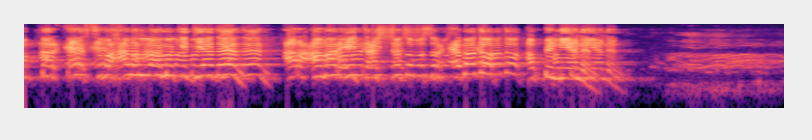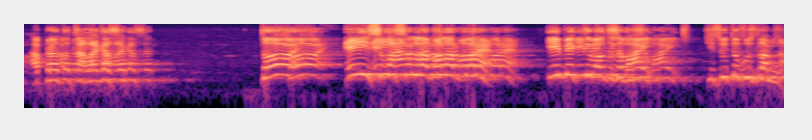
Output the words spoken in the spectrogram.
আপনার এক সুবহানাল্লাহ আমাকে দিয়ে দেন, আর আমার এই 400 বছর ইবাদত আপনি নিয়ে নেন। আপনারা তো চালাক আছেন। তো এই সুবহানাল্লাহ বলার পরে এই ব্যক্তি বলতেছে, ভাই, কিছুই তো বুঝলাম না।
